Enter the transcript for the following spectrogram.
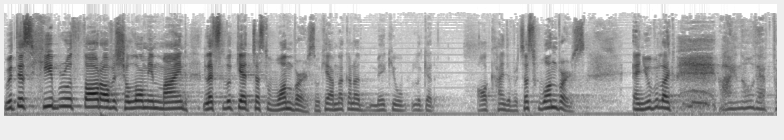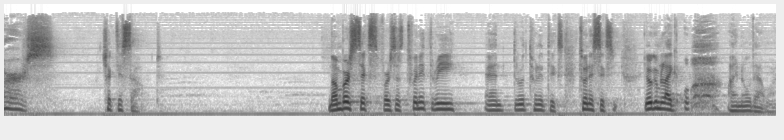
With this Hebrew thought of shalom in mind, let's look at just one verse. Okay, I'm not going to make you look at all kinds of verses, just one verse and you'll be like, I know that verse. Check this out. Number 6, verses 23 and through 26. 26. You're going to be like, oh, I know that one.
